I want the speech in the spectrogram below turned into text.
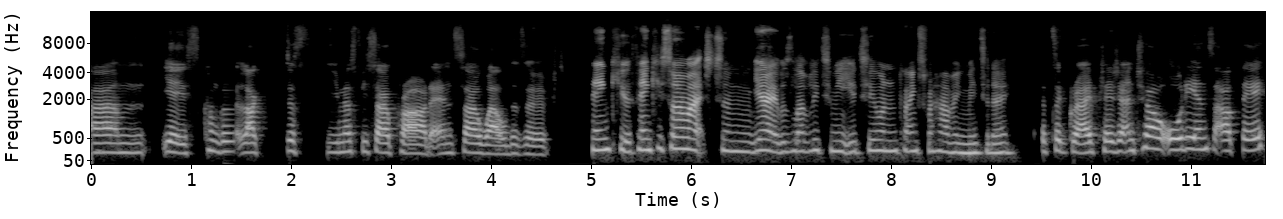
um, yes, congr- like just you must be so proud and so well deserved. Thank you. Thank you so much. And yeah, it was lovely to meet you too. And thanks for having me today. It's a great pleasure. And to our audience out there,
